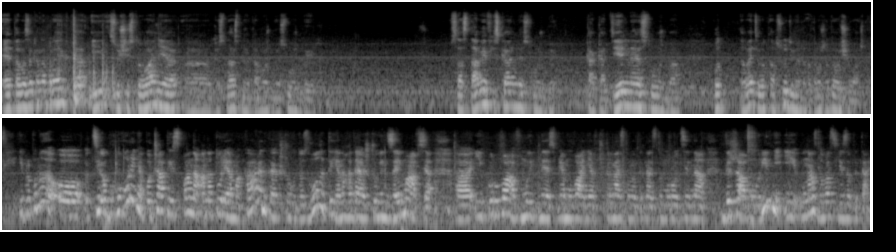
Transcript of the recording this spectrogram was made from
этого законопроекта и существования э, государственной таможенной службы в составе фискальной службы, как отдельная служба. Вот давайте вот обсудим это, потому что это очень важно. І пропоную о, ці обговорення почати із пана Анатолія Макаренка, якщо ви дозволите. Я нагадаю, що він займався е, і курував митне спрямування в 2014-2015 році на державному рівні. І у нас до вас є запитання.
